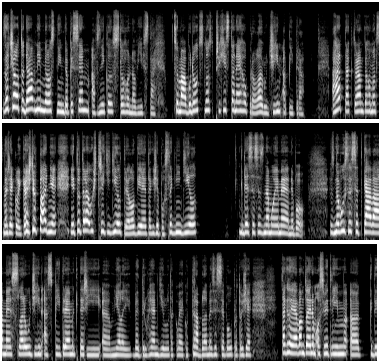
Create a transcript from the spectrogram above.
Začalo to dávným milostným dopisem a vznikl z toho nový vztah. Co má budoucnost přichystaného pro Laru Jean a Petra. Aha, tak to nám toho moc neřekli. Každopádně je to teda už třetí díl trilogie, takže poslední díl kde se seznamujeme, nebo znovu se setkáváme s Larou Jean a s Petrem, kteří uh, měli ve druhém dílu takové jako trable mezi sebou, protože takhle já vám to jenom osvětlím, uh, kdy,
